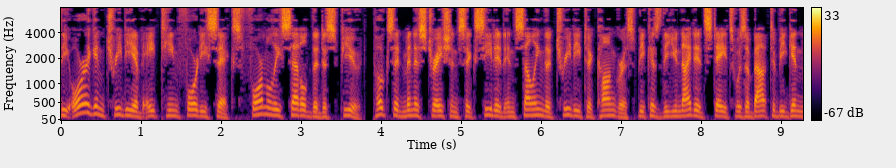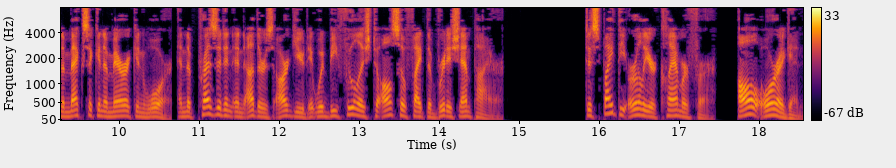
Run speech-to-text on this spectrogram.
The Oregon Treaty of 1846 formally settled the dispute. Polk's administration succeeded in selling the treaty to Congress because the United States was about to begin the Mexican American War, and the President and others argued it would be foolish to also fight the British Empire. Despite the earlier clamor for all Oregon,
